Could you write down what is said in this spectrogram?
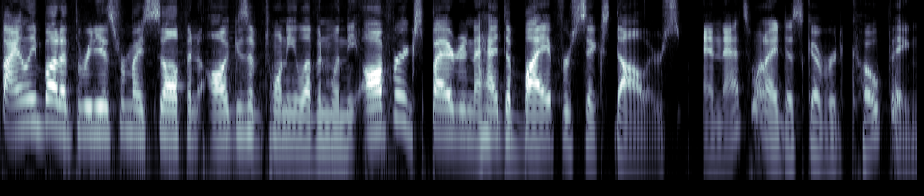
finally bought a 3DS for myself in August of 2011 when the offer expired and I had to buy it for $6. And that's when I discovered coping.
